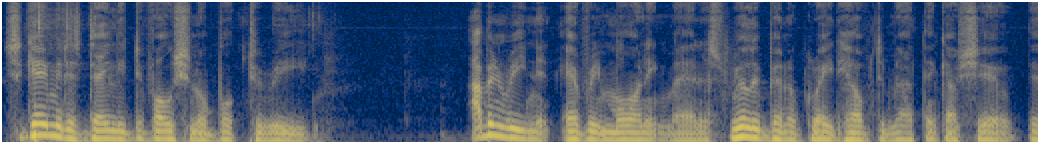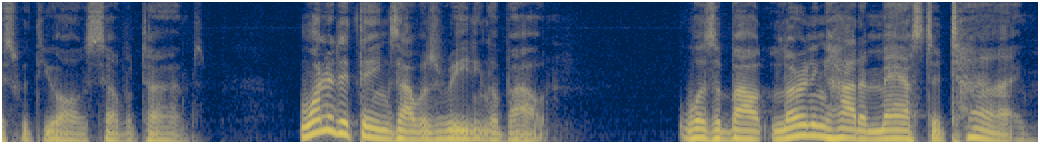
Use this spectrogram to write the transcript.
She gave me this daily devotional book to read. I've been reading it every morning, man. It's really been a great help to me. I think I've shared this with you all several times. One of the things I was reading about was about learning how to master time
